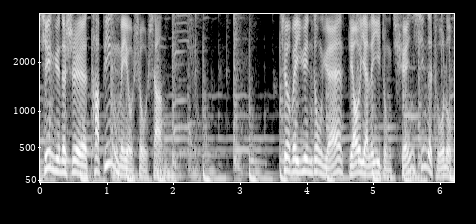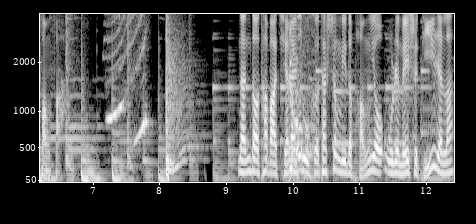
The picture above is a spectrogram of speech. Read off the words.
幸运的是，他并没有受伤。这位运动员表演了一种全新的着陆方法。难道他把前来祝贺他胜利的朋友误认为是敌人了？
